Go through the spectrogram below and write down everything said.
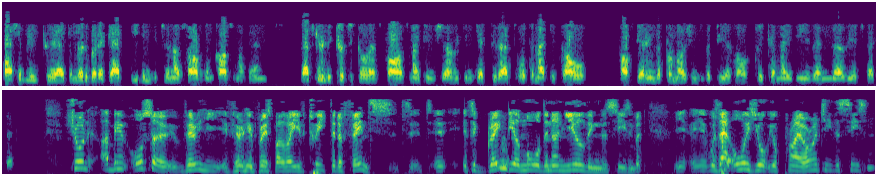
possibly create a little bit of gap even between ourselves and Cosmos, and that's going to be critical as far as making sure we can get to that automatic goal of getting the promotion to the PSL quicker maybe than uh, we expected. Shaun, I've been also very, very impressed by the way you've tweaked the defence. It's, it's, a great mm. deal more than unyielding this season, but was that always your, your priority this season?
